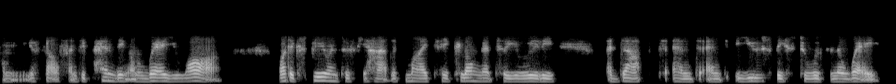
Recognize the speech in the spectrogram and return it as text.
from yourself. And depending on where you are, what experiences you had, it might take longer till you really adapt and and use these tools in a way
